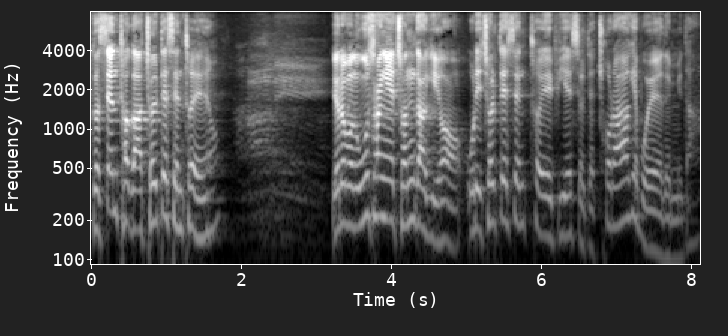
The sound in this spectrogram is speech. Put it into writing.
그 센터가 절대 센터예요. 여러분 우상의 전각이요 우리 절대 센터에 비했을 때 초라하게 보여야 됩니다.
